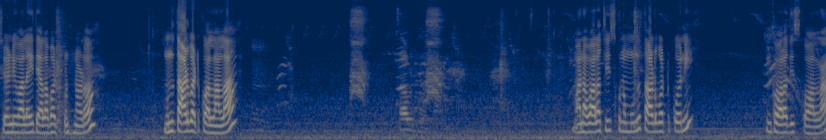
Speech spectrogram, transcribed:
చూడండి వాళ్ళైతే అయితే ఎలా పట్టుకుంటున్నాడో. ముందు తాడు పట్టుకోవాలి అలా? మన వల తీసుకున్న ముందు తాడు పట్టుకొని ఇంకో వల తీసుకోవాలనా?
